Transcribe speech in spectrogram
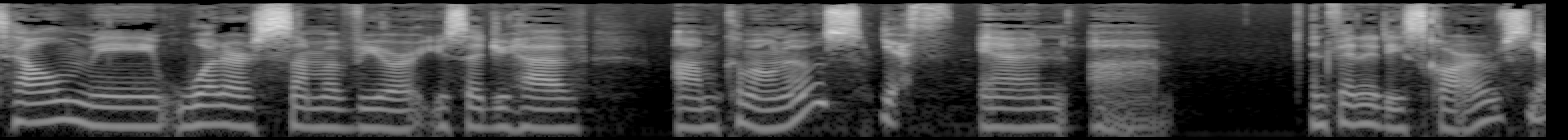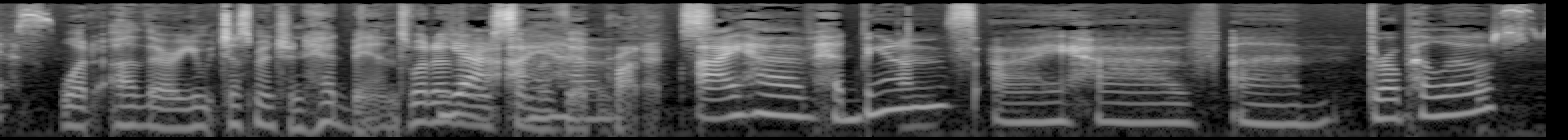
tell me what are some of your? You said you have um, kimonos Yes. and um, infinity scarves. Yes. What other? You just mentioned headbands. What other are some I of have, your products? I have headbands. I have um, throw pillows.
